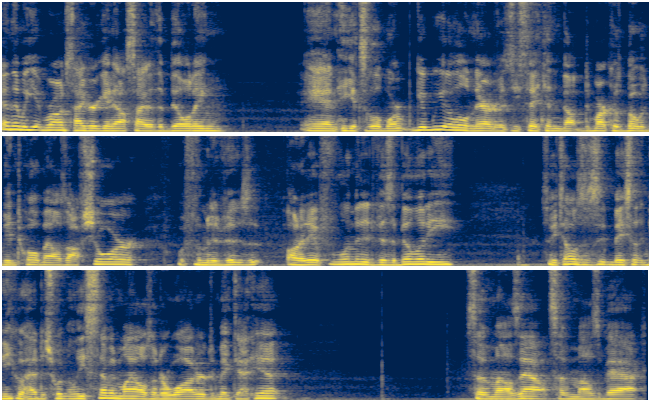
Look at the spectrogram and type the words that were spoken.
And then we get Bronze Tiger again outside of the building and he gets a little more. We get a little narrative as he's thinking about Demarco's boat was being 12 miles offshore with limited vis- on a day with limited visibility. So he tells us that basically Nico had to swim at least seven miles underwater to make that hit. Seven miles out, seven miles back.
